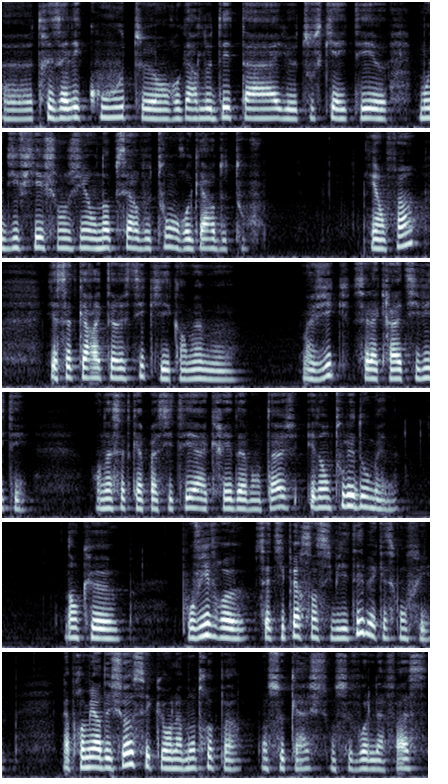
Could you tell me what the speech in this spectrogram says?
euh, très à l'écoute, on regarde le détail, tout ce qui a été euh, modifié, changé, on observe tout, on regarde tout. Et enfin, il y a cette caractéristique qui est quand même magique, c'est la créativité. On a cette capacité à créer davantage et dans tous les domaines. Donc, pour vivre cette hypersensibilité, ben, qu'est-ce qu'on fait? La première des choses, c'est qu'on ne la montre pas. On se cache, on se voile la face,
